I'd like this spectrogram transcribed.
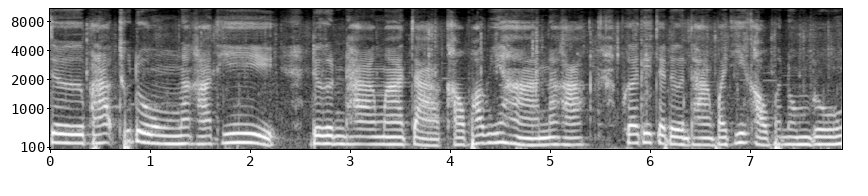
เจอพระธุดงค์นะคะที่เดินทางมาจากเขาพระวิหารนะคะ พื่อที่จะเดินทางไปที่เขาพนมรุง้ง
